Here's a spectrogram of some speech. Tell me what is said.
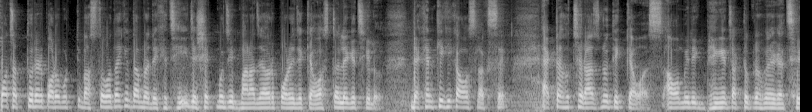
পঁচাত্তরের পরবর্তী বাস্তবতায় কিন্তু আমরা দেখেছি যে শেখ মুজিব মারা যাওয়ার পরে যে ক্যাওয়াসটা লেগেছিল, দেখেন কি কি ক্যাওয়াস লাগছে। একটা হচ্ছে রাজনৈতিক ক্যাওয়াস আওয়ামী লীগ ভেঙে চারটুকরো হয়ে গেছে।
